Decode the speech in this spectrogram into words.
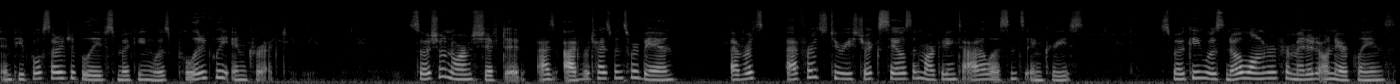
and people started to believe smoking was politically incorrect. Social norms shifted as advertisements were banned, efforts, efforts to restrict sales and marketing to adolescents increased, Smoking was no longer permitted on airplanes,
